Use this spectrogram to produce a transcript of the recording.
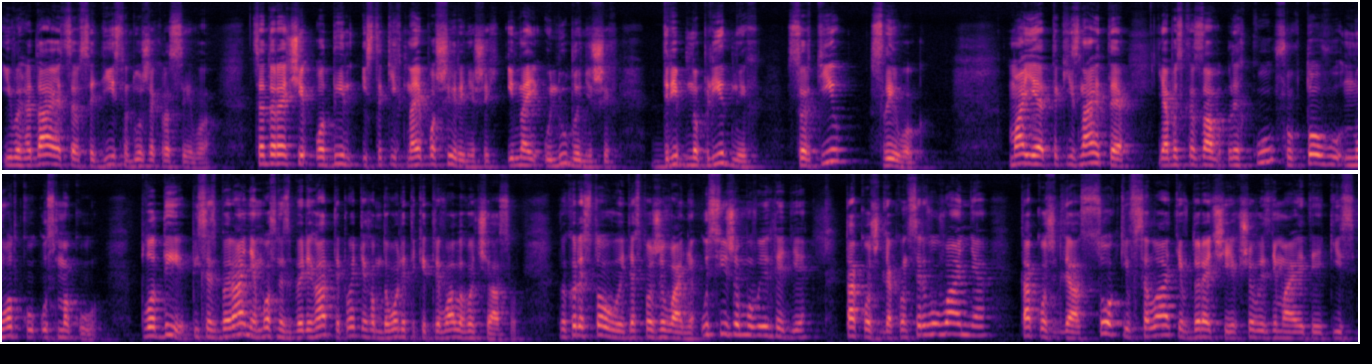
і виглядає це все дійсно дуже красиво. Це, до речі, один із таких найпоширеніших і найулюбленіших дрібноплідних сортів сливок. Має такі, знаєте, я би сказав, легку фруктову нотку у смаку. Плоди після збирання можна зберігати протягом доволі таки тривалого часу. Використовують для споживання у свіжому вигляді, також для консервування, також для соків, салатів. До речі, якщо ви знімаєте якісь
